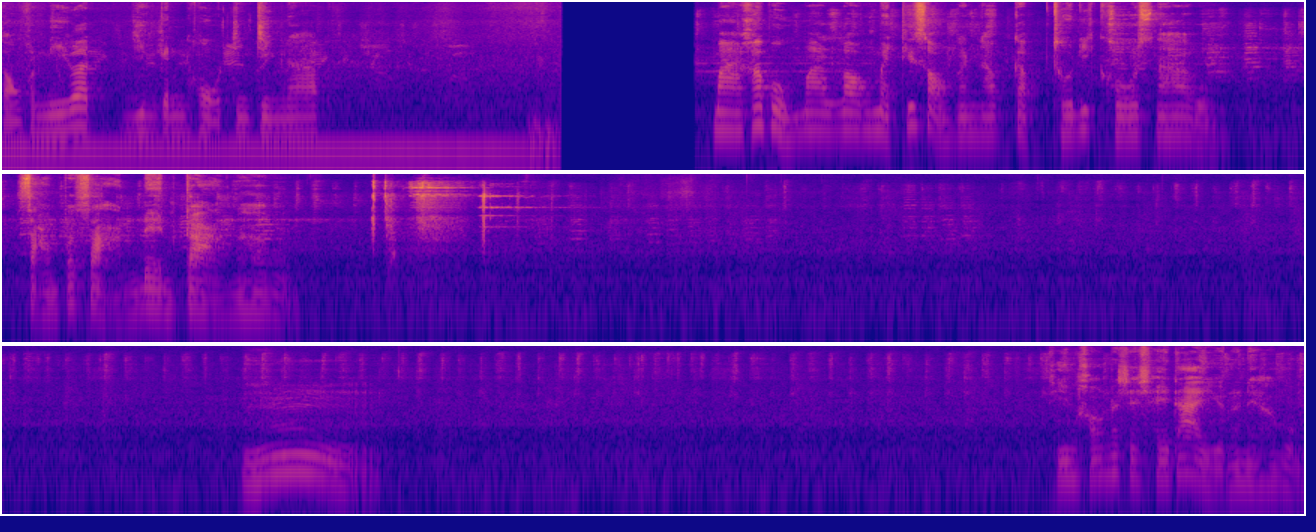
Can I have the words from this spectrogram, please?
สองคนนี้ก็ยิงกันโหดจริง ๆ นะครับ มาครับผมมาลองแมตช์ที่ 2 กันครับ กับโทนี่โคชนะครับผมสามประสานแดนกลางนะครับผม อืม ทีมเขาน่าจะใช้ได้อยู่นะเนี่ยครับผม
